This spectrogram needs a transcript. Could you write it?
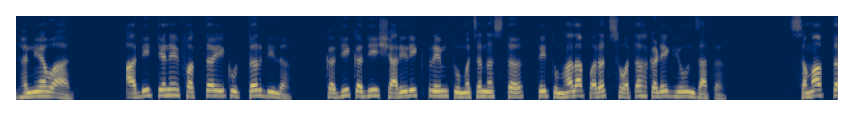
धन्यवाद. आदित्यने फक्त एक उत्तर दिलं. कधी कधी शारीरिक प्रेम तुमचं नसतं ते तुम्हाला परत स्वतःकडे घेऊन जातं. समाप्त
